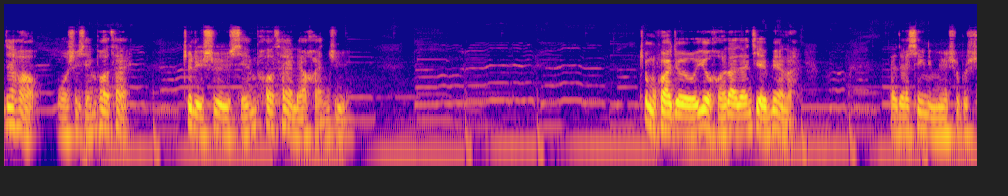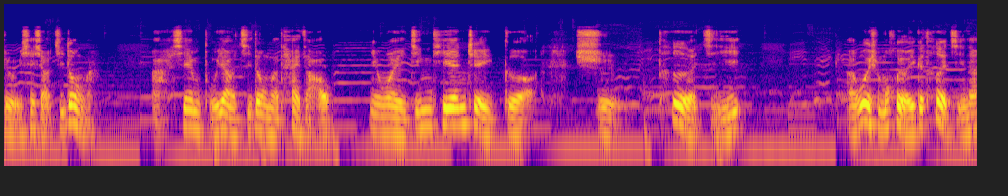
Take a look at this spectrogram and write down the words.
大家好，我是咸泡菜，这里是咸泡菜聊韩剧。这么快就又和大家见面了，大家心里面是不是有一些小激动啊？啊，先不要激动的太早，因为今天这个是特辑啊。为什么会有一个特辑呢？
